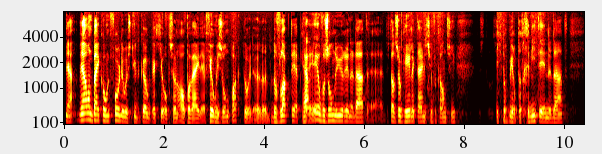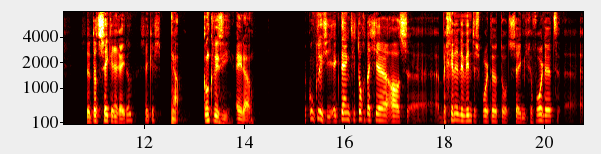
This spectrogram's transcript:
Ja, ja want bijkomend voordeel is natuurlijk ook dat je op zo'n Alpenweide veel meer zon pakt. Door de, de, vlakte heb je heel veel zonuren inderdaad. Uh, dus dat is ook heerlijk tijdens je vakantie. Dus dan zit je toch meer op dat genieten inderdaad. Dus uh, dat is zeker een reden, zeker. Ja. Conclusie, Edo. Conclusie. Ik denk toch dat je als uh, beginnende wintersporter tot semi-gevorderd, uh,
